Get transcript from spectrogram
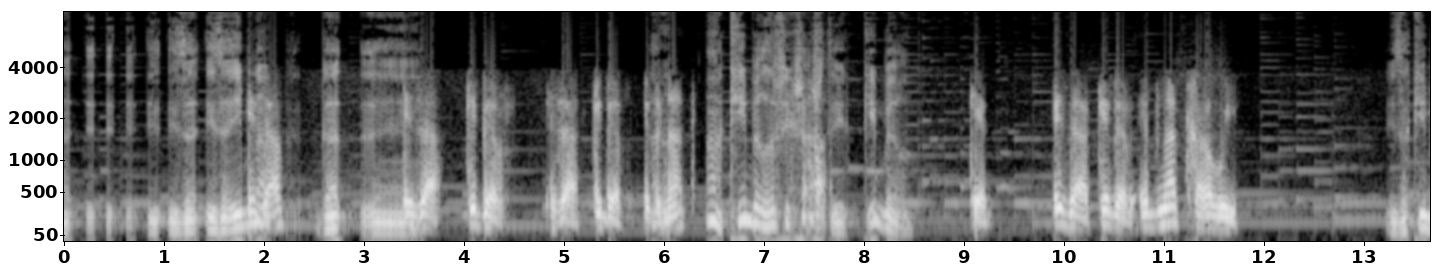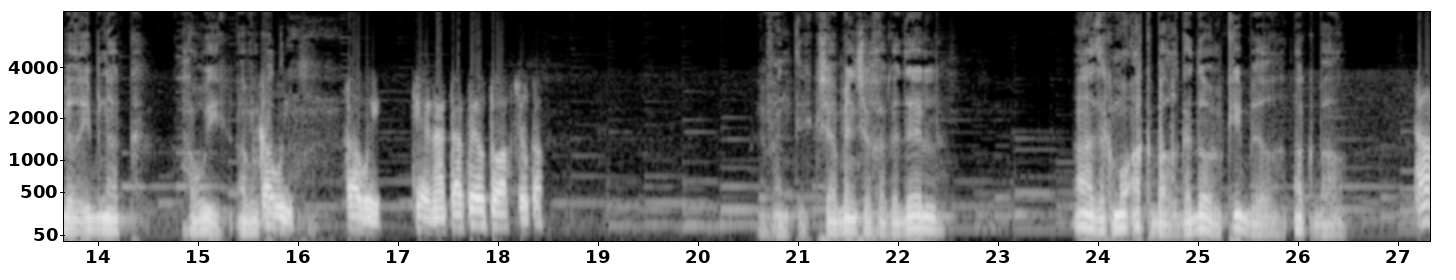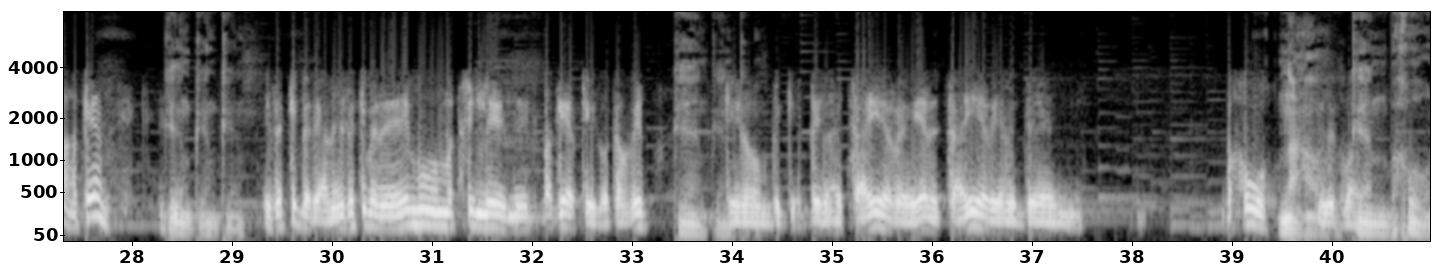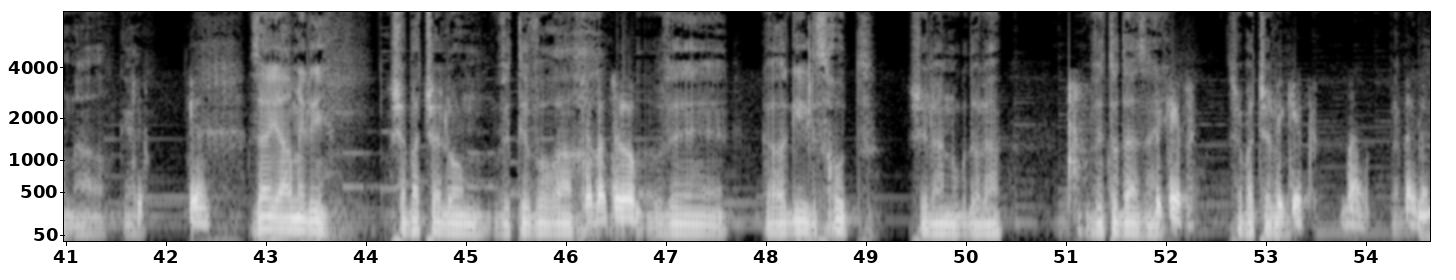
גד- אה, איזה, קיבר, איזה, קיבר, אבנק, אה, קיבר, זה פיקששתי, קיבר. כן. איזה קיבר אבנק חאווי. איזה קיבר איבנק חווי. אבל חאווי, חאווי. כן, אתה עושה אותו אח שלך. הבנתי. כשהבן שלך גדל... אה, זה כמו אכבר, גדול, קיבר, אכבר. אה, כן. כן, כן, כן. איזה קיבר, יעני, איזה קיבר, אם הוא מתחיל להתבגר, כאילו, אתה מבין? כן, כן. כאילו, בג- ב- צעיר, ילד צעיר, ילד אה, בחור. נער. כן, בחור, נער, כן. כן. זה היה ארמלי, שבת שלום ותבורך. שבת שלום. וכרגיל, זכות שלנו גדולה. ותודה, זי. בכיף, שבת שלום. בכיף. ביי. ביי ביי.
